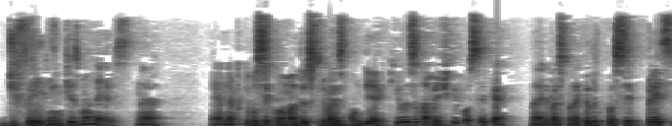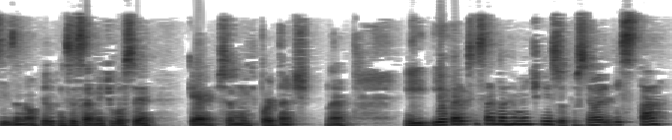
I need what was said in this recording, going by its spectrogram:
diferentes maneiras. Né? É, não é porque você clama a Deus que Ele vai responder aquilo exatamente que você quer. Né? Ele vai responder aquilo que você precisa, não aquilo que necessariamente você quer. Isso é muito importante. Né? E, e eu quero que você saiba realmente isso, que o Senhor ele está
